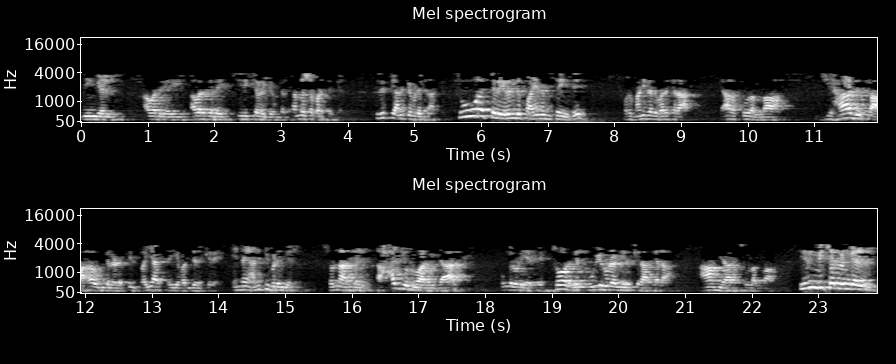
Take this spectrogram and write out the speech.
நீங்கள் அவர்களை அவர்களை சிரிக்க வையுங்கள் சந்தோஷப்படுத்துங்கள். திருப்பி அனுப்பிவிடுகிறார் தூரத்தில் இருந்து பயணம் செய்து ஒரு மனிதர் வருகிறார். யார சூழல்லா ஜிஹாதுக்காக உங்களிடத்தில் பையா செய்ய வந்திருக்கிறேன். என்னை அனுப்பிவிடுங்கள் சொன்னார்கள் அஹையுன் வாலிதா உங்களுடைய பெற்றோர்கள் உயிருடன் இருக்கிறார்களா? ஆம் யார சூழல்லா திரும்பி செல்லுங்கள்.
